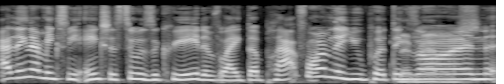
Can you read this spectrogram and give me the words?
I think that makes me anxious too as a creative. Like the platform that you put things on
